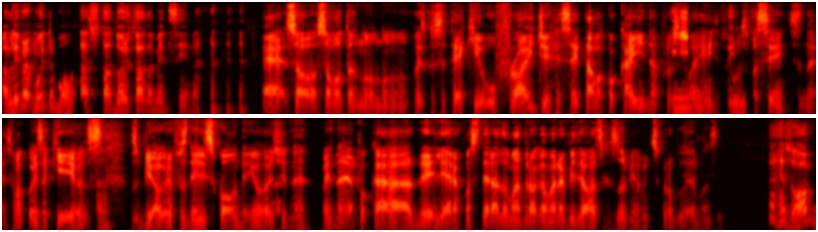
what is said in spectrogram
O livro é muito uhum. bom, tá? Assustador história da medicina. é, só, só voltando numa coisa que você tem aqui, o Freud receitava cocaína para os pacientes, né? Isso é uma coisa que os, ah. os biógrafos dele escondem hoje, né? Mas na época dele era considerada uma droga maravilhosa, resolvia muitos problemas. Né? É, resolve.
